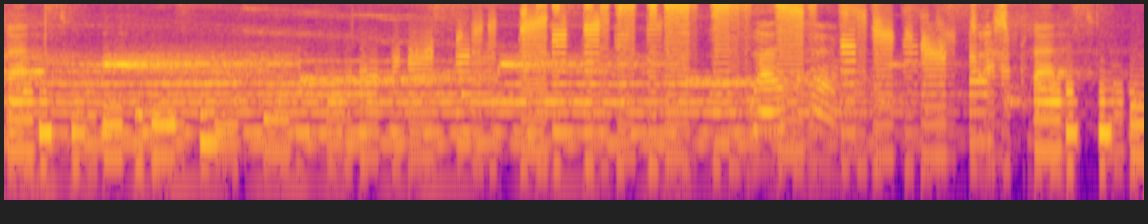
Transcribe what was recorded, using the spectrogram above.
planet. Welcome to this planet.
